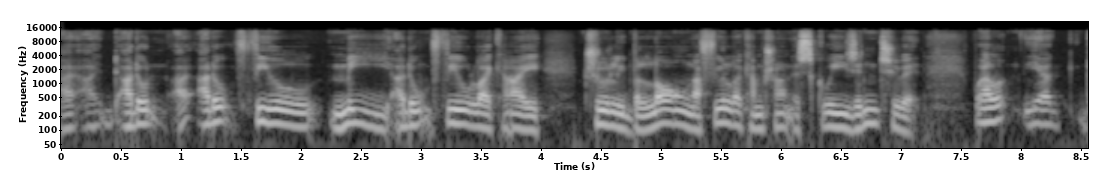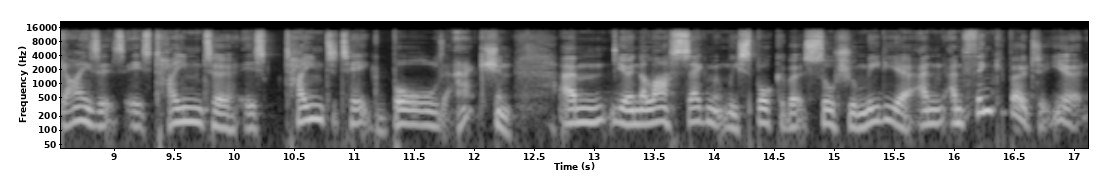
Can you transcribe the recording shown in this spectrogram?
I, I, I don't I, I don't feel me. I don't feel like I truly belong. I feel like I'm trying to squeeze into it. Well, yeah, guys, it's it's time to it's time to take bold action. Um, you know, in the last segment we spoke about social media and and think about it. You know,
